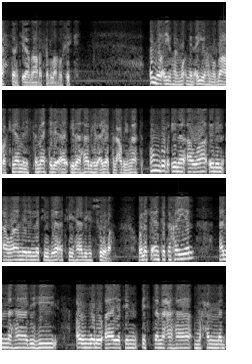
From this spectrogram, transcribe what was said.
أحسنت يا بارك الله فيك. انظر أيها المؤمن أيها المبارك يا من استمعت إلى هذه الآيات العظيمات انظر إلى أوائل الأوامر التي جاءت في هذه السورة. ولك أن تتخيل أن هذه أول آية استمعها محمد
